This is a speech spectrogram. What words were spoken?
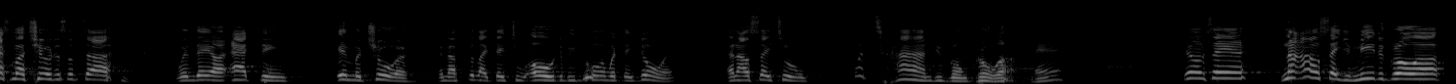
ask my children sometimes when they are acting immature and I feel like they're too old to be doing what they're doing, and I'll say to them, What time you gonna grow up, man? You know what I'm saying? Now, I don't say you need to grow up.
